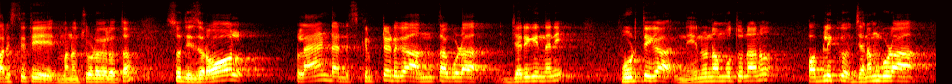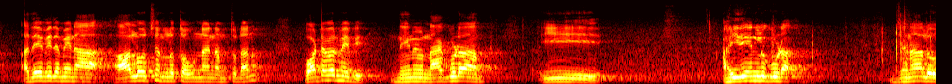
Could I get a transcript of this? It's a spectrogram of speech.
పరిస్థితి మనం చూడగలుగుతాం. So these are all planned and స్క్రిప్టెడ్గా అంతా కూడా జరిగిందని పూర్తిగా నేను నమ్ముతున్నాను. పబ్లిక్ జనం కూడా అదే విధమైన ఆలోచనలతో ఉన్నాయని నమ్ముతున్నాను. వాట్ ఎవర్ మేబీ నేను నాకు కూడా ఈ ఐదేళ్ళు కూడా జనాలు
